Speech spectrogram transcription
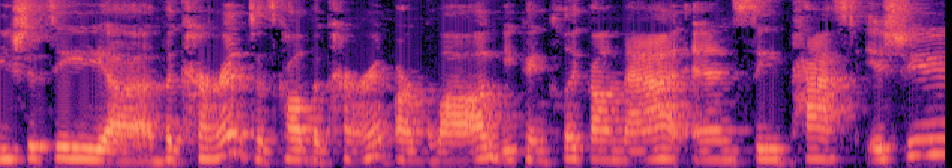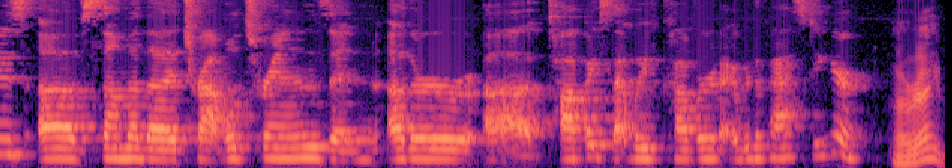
you should see uh, the current. It's called the current our blog. You can click on that and see past issues of some of the travel trends and other uh, topics that we've covered over the past year. All right.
